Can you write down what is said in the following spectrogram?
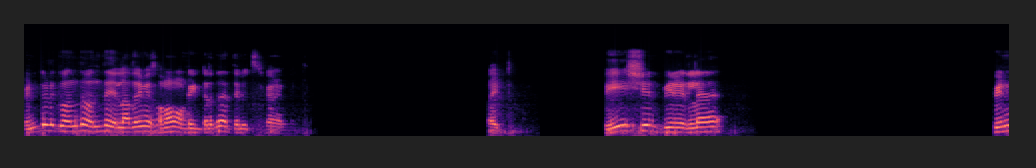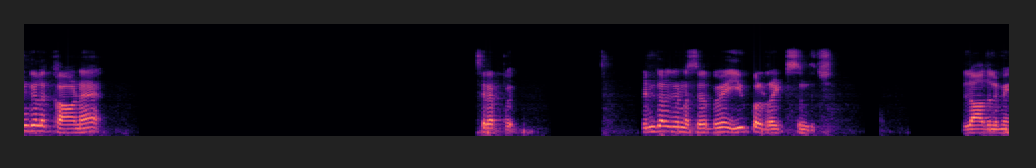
பெண்களுக்கு வந்து வந்து எல்லாத்துலேயுமே சமம் அப்படின்றத தெரிவிச்சிருக்காங்க இன்னைக்கு. ரைட் ஏஷியன் பீரியட்ல பெண்களுக்கான சிறப்பு. பெண்களுக்கான சிறப்புவே ஈக்குவல் ரைட்ஸ் இருந்துச்சு. எல்லாத்துலேயுமே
